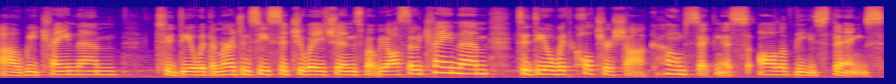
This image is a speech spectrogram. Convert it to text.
Uh, we train them to deal with emergency situations, but we also train them to deal with culture shock, homesickness, all of these things.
